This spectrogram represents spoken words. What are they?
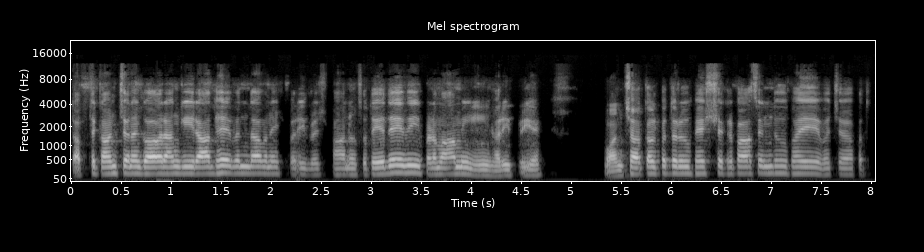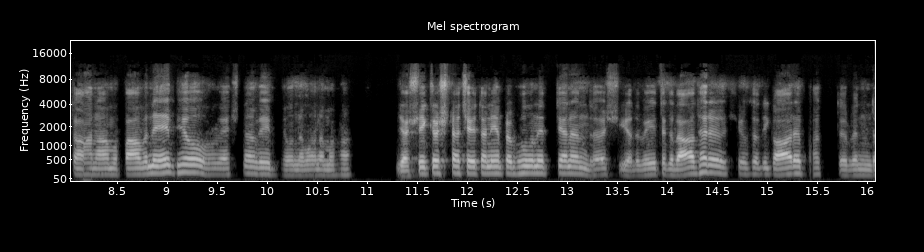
तप्त कांचन गौरांगी राधे वृंदावनेश्वरी वृषभानुसुते देवी प्रणमामि हरिप्रिये। वाञ्छाकल्पतरुभ्यश्च कृपा सिन्धु भयेव च पतितानां पावनेभ्यो वैष्णवेभ्यो नमो नमः। जय श्री कृष्ण चैतन्य प्रभु नित्यानंद श्री अद्वैत गदाधर शिवसदिगार भक्त वृंद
